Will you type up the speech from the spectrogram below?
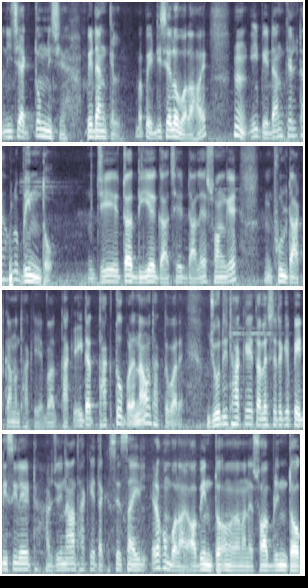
নিচে একদম নিচে পেডাঙ্কেল বা পেডিসেলও বলা হয়। হুম, এই পেডাঙ্কেলটা হলো বৃন্দ, যেটা দিয়ে গাছের ডালের সঙ্গে ফুলটা আটকানো থাকে বা থাকে। এটা থাকতেও পারে, নাও থাকতে পারে। যদি থাকে, তাহলে সেটাকে পেডিসিলেট আর যদি না থাকে, তাকে সেসাইল এরকম বলা হয়। অবৃন্ত মানে সবৃন্তক,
